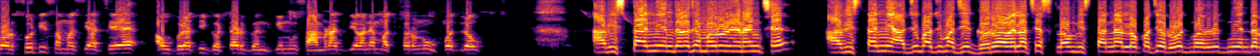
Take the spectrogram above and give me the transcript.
વર્ષોથી સમસ્યા છે આ ઉભરાતી ગટર ગંદકીનું સામ્રાજ્ય અને મચ્છરોનું ઉપદ્રવ? આ વિસ્તારની અંદર જ અમારું રહેણાંક છે. આ વિસ્તારની આજુબાજુમાં જે ઘરો આવેલા છે, સ્લમ વિસ્તારના લોકો છે, રોજની અંદર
